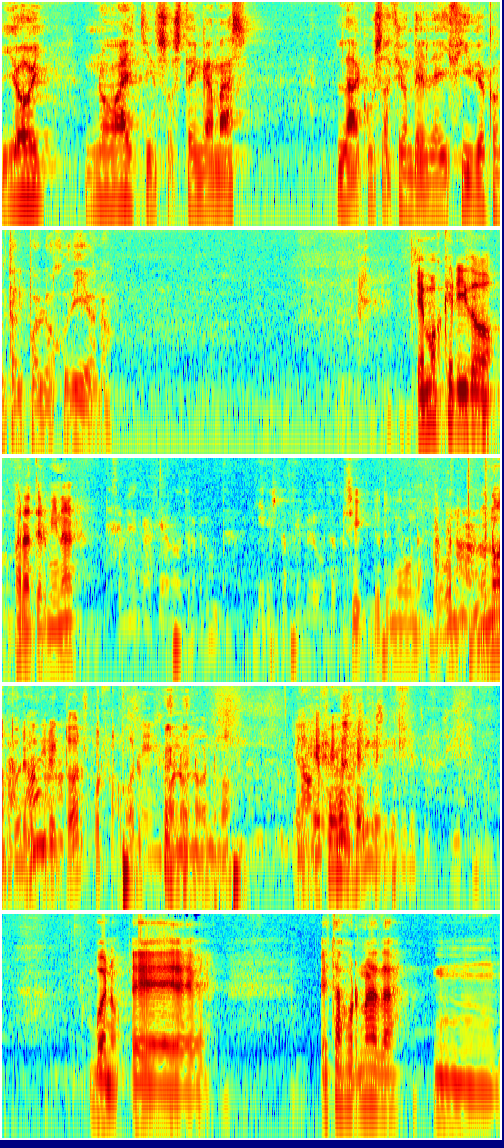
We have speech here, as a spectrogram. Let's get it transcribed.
Y hoy no hay quien sostenga más la acusación del deicidio contra el pueblo judío, ¿no? Hemos querido, para terminar. Déjame hacer otra pregunta. ¿Quieres hacer pregunta? Sí, yo tenía una. Pero bueno, no, no, tú eres el director, por favor. No, no, no, no. El jefe es el jefe. Bueno, eh, estas jornadas mmm,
